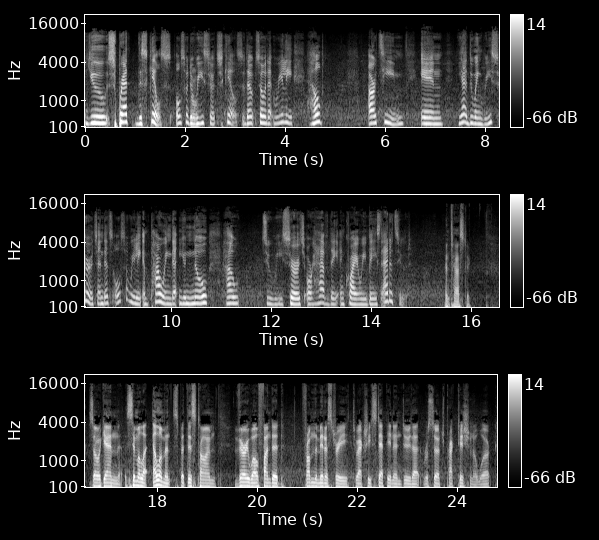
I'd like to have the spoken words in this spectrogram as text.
you spread the skills, also the oh. research skills, so that really helped our team in yeah doing research, and that's also really empowering that you know how to research or have the inquiry-based attitude. Fantastic. So again, similar elements, but this time very well funded from the ministry to actually step in and do that research practitioner work.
